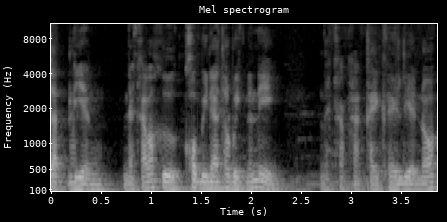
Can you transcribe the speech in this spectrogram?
จัดเรียงนะครับก็คือ combinatoric นั่นเองนะครับหากใครเคยเรียนเนาะ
